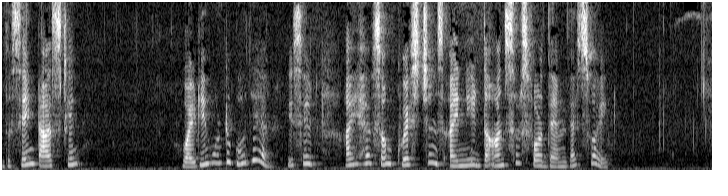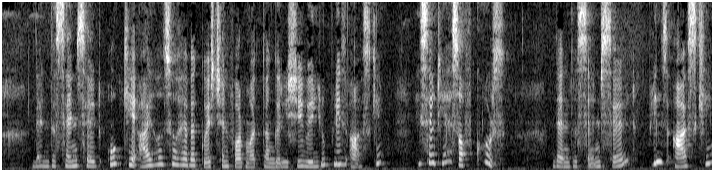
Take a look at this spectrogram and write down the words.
The saint asked him, why do you want to go there? He said, I have some questions. I need the answers for them. That's why. Then the saint said, Okay, I also have a question for Matang Rishi. Will you please ask him? He said, Yes, of course. Then the saint said, Please ask him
